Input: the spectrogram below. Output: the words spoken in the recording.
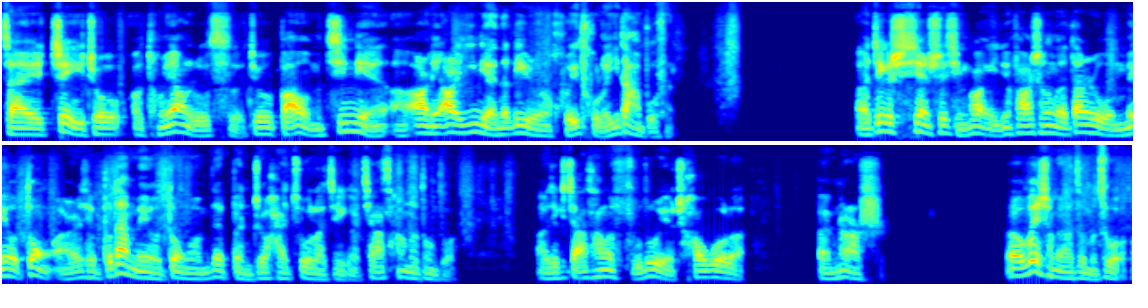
在这一周啊，同样如此，就把我们今年啊，二零二一年的利润回吐了一大部分。啊，这个是现实情况，已经发生了，但是我们没有动，而且不但没有动，我们在本周还做了这个加仓的动作，啊，这个加仓的幅度也超过了百分之二十。呃，为什么要这么做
